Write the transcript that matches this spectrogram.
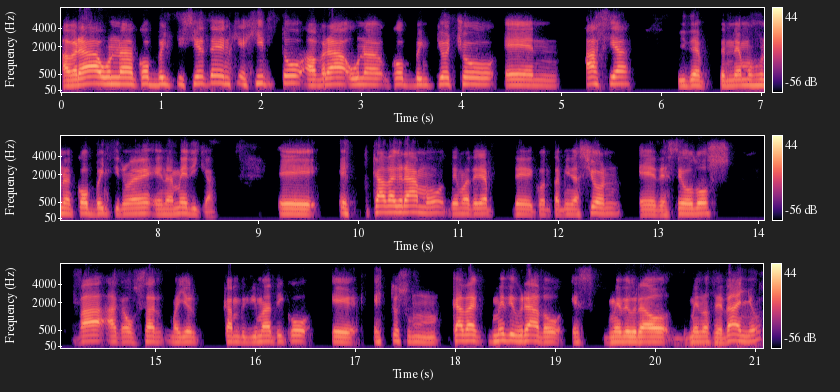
Habrá una COP27 en Egipto, habrá una COP28 en Asia y tendremos una COP29 en América. Eh, cada gramo de materia de contaminación eh, de CO2 va a causar mayor cambio climático. Eh, esto es un, cada medio grado es medio grado menos de daño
